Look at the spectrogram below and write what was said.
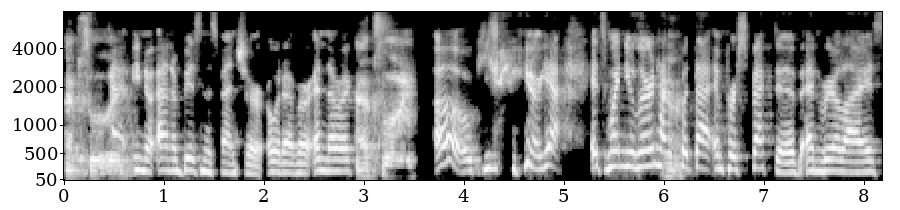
Absolutely. At, you know, and a business venture or whatever. And they're like, absolutely. Oh, you know, yeah. It's when you learn how yeah. to put that in perspective and realize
